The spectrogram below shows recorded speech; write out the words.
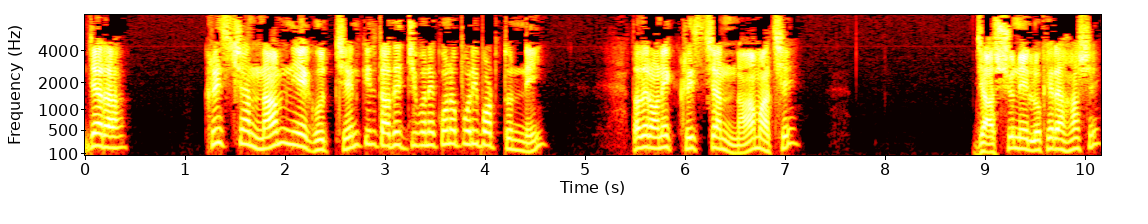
যারা খ্রিস্টান নাম নিয়ে ঘুরছেন, কিন্তু তাদের জীবনে কোনো পরিবর্তন নেই। তাদের অনেক খ্রিস্টান নাম আছে যা শুনে লোকেরা হাসে।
